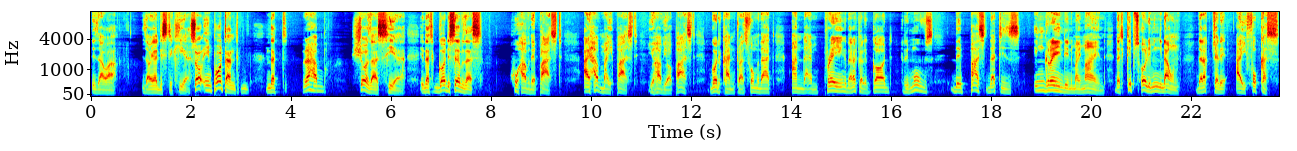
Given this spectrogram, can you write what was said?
is our is our district here. So important that Rahab shows us here that God saves us who have the past. I have my past. You have your past. God can transform that. And I'm praying that actually God removes the past that is ingrained in my mind that keeps holding me down, that actually I focus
